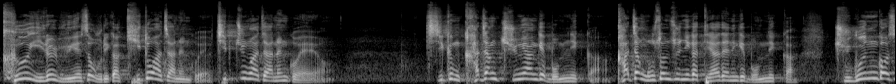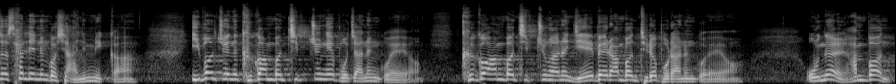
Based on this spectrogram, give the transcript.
그 일을 위해서 우리가 기도하자는 거예요. 집중하자는 거예요. 지금 가장 중요한 게 뭡니까? 가장 우선순위가 돼야 되는 게 뭡니까? 죽은 것을 살리는 것이 아닙니까? 이번 주에는 그거 한번 집중해 보자는 거예요. 그거 한번 집중하는 예배를 한번 드려보라는 거예요. 오늘 한번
